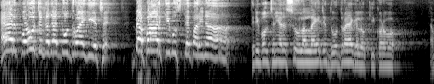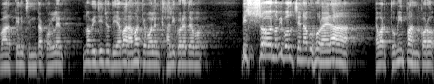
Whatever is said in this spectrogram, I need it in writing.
এরপরেও দেখা যায় দুধ রয়ে গিয়েছে। ব্যাপার কি বুঝতে পারি না। তিনি বলছেন ইয়ারে সুল আল্লাহ যে দুধ রয়ে গেল, কি করব। এবার তিনি চিন্তা করলেন, নবীজি, যদি এবার আমাকে বলেন, খালি করে দেব? বিশ্ব নবী বলছেন, আবু হুরায়রা, এবার তুমি পান করো।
